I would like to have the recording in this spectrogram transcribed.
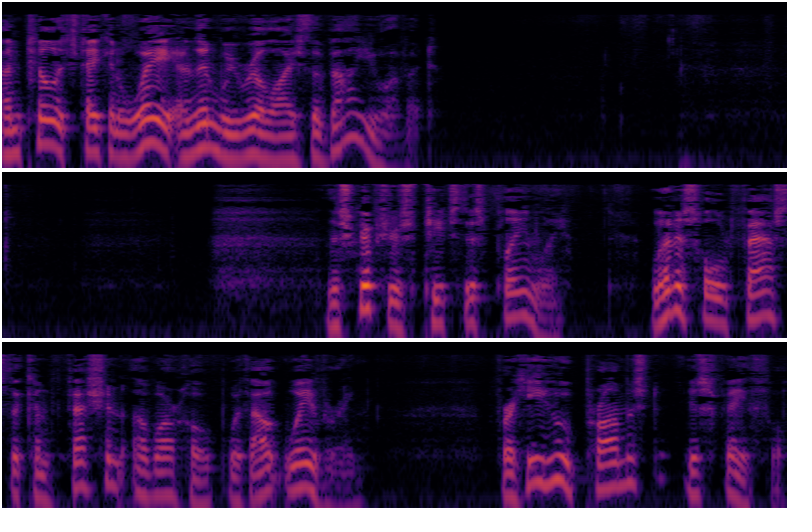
until it's taken away and then we realize the value of it. The Scriptures teach this plainly. Let us hold fast the confession of our hope without wavering, for he who promised is faithful.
